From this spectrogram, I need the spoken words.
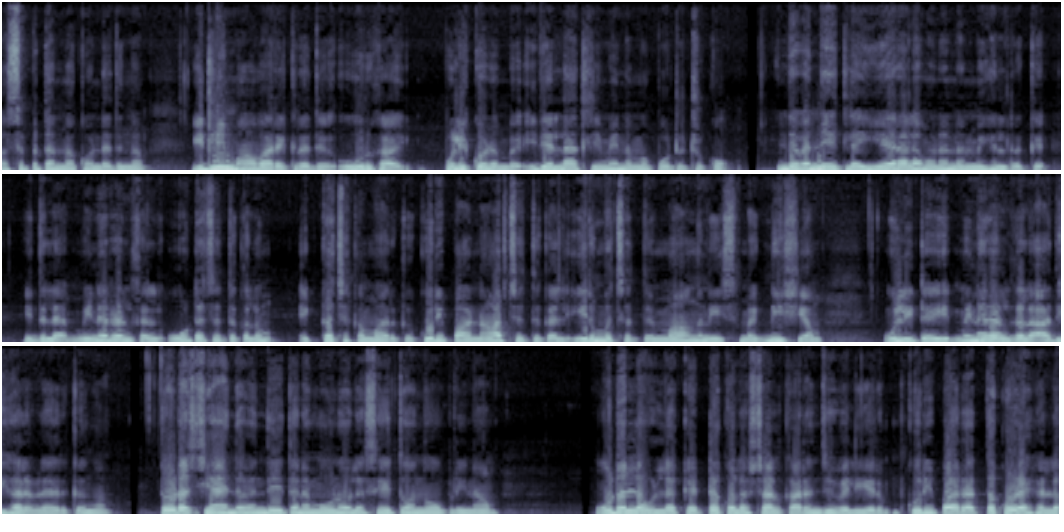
கசப்புத்தன்மை கொண்டதுங்க. இட்லி மாவு அரைக்கிறது ஊறுகாய் புளிக்குழம்பு இது எல்லாத்துலேயுமே நம்ம போட்டுட்டு இருக்கோம். இந்த வெந்தயத்தில் ஏராளமான நன்மைகள் இருக்கு. இதில் மினரல்கள் ஊட்டச்சத்துக்களும் எக்கச்சக்கமாக இருக்குது குறிப்பாக நார்ச்சத்துக்கள் இரும்புச்சத்து மாங்கனீஸ் மெக்னீசியம் உள்ளிட்ட மினரல்கள் அதிக அளவில் இருக்குங்க. தொடர்ச்சியாக இந்த வெந்தயத்தை நம்ம உணவுல சேர்த்து வந்தோம் அப்படின்னா உடல்ல உள்ள கெட்ட கொலஸ்ட்ரால் கரைஞ்சு வெளியேறும். குறிப்பா ரத்த குழாய்கள்ல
